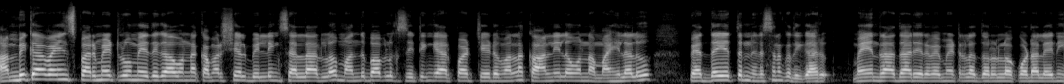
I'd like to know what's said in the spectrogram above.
అంబికా వైన్స్ పర్మిట్ రూమ్ ఎదుగా ఉన్న కమర్షియల్ బిల్డింగ్ సెల్లార్లో మందుబాబులకు సిట్టింగ్ ఏర్పాటు చేయడం వల్ల కాలనీలో ఉన్న మహిళలు పెద్ద ఎత్తున నిరసనకు దిగారు. మెయిన్ రహదారి ఇరవై మీటర్ల దూరంలో కూడా లేని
